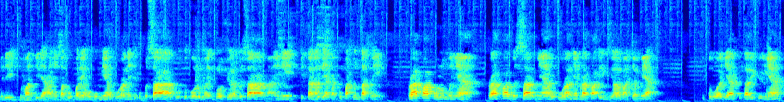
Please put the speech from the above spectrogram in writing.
Jadi cuma tidak hanya subwoofer yang umumnya ukurannya cukup besar butuh volume enclosure yang besar. Nah ini kita nanti akan kupas tuntas nih. Berapa volumenya berapa besarnya ukurannya berapa in segala macam ya. Ditunggu aja kita reviewnya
